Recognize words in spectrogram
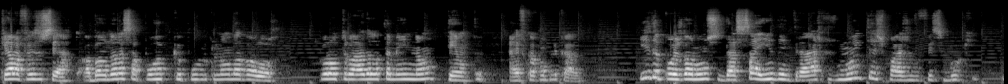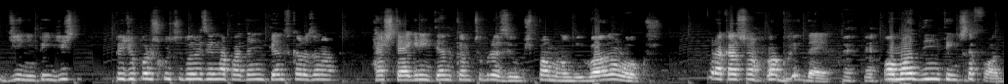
que ela fez o certo, abandona essa porra porque o público não dá valor. Por outro lado, ela também não tenta, aí fica complicado. E depois do anúncio da saída, entre aspas, muitas páginas do Facebook de Nintendista pediu para os curtidores irem na página da Nintendo ficar usando a hashtag Nintendo Come to Brasil, spamando igual eram loucos. Por acaso foi uma boa ideia. O amor de Nintendista é foda.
